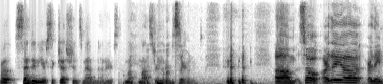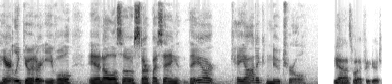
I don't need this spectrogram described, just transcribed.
uh, send in your suggestions, mountain hunters, mo- monster hunters. Monster hunters. um. So, are they uh are they inherently good or evil? And I'll also start by saying they are chaotic neutral. Yeah, that's what I figured.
